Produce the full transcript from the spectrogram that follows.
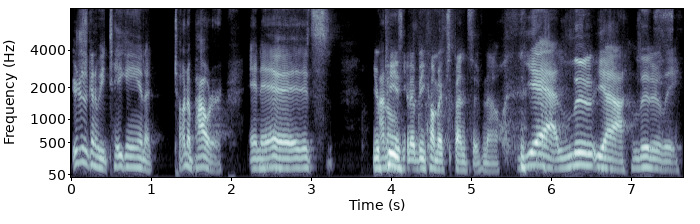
You're just going to be taking in a ton of powder, and it's your pee is going to become expensive now. yeah, li- yeah, literally.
